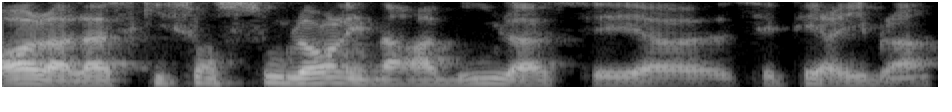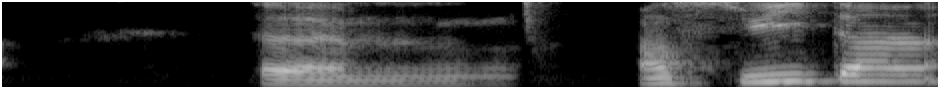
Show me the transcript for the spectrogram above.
oh là là, ce qui sont saoulants les marabouts là, c'est euh, c'est terrible. Hein. Euh, Ensuite, euh,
